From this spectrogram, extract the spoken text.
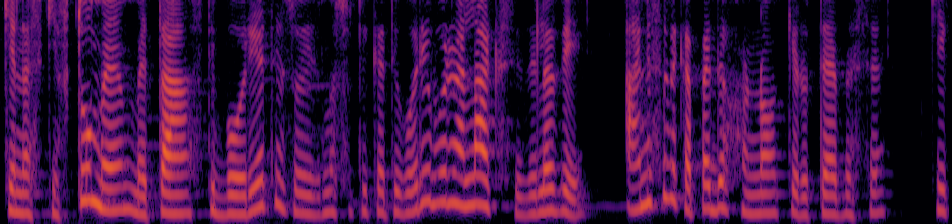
και να σκεφτούμε μετά στην πορεία της ζωής μας ότι η κατηγορία μπορεί να αλλάξει. Δηλαδή, αν είσαι 15 χρονών και ερωτεύεσαι και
